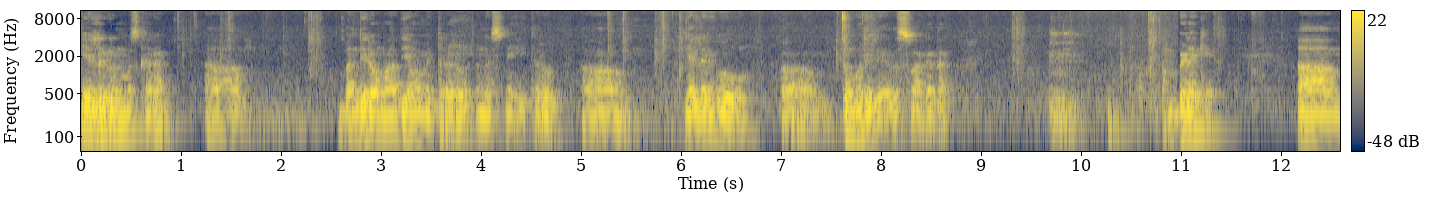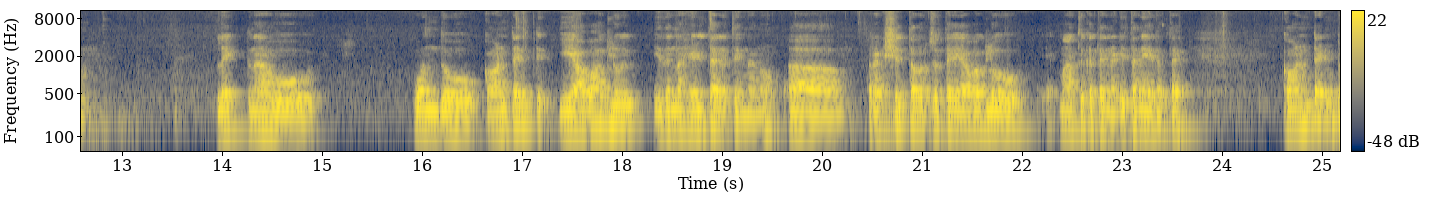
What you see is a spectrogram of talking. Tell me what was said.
ಎಲ್ರಿಗೂ ನಮಸ್ಕಾರ. ಬಂದಿರೋ ಮಾಧ್ಯಮ ಮಿತ್ರರು, ನನ್ನ ಸ್ನೇಹಿತರು ಎಲ್ಲರಿಗೂ ತುಂಬ ಹೃದಯದ ಸ್ವಾಗತ. ಬೆಳಕೆ ಲೈಕ್ ನಾವು ಒಂದು ಕಾಂಟೆಂಟ್ ಯಾವಾಗಲೂ ಇದನ್ನು ಹೇಳ್ತಾ ಇರ್ತೀನಿ ನಾನು. ರಕ್ಷಿತ್ ಅವ್ರ ಜೊತೆ ಯಾವಾಗಲೂ ಮಾತುಕತೆ ನಡೀತಾನೆ ಇರುತ್ತೆ. ಕಾಂಟೆಂಟ್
